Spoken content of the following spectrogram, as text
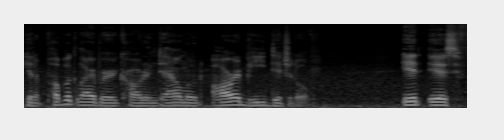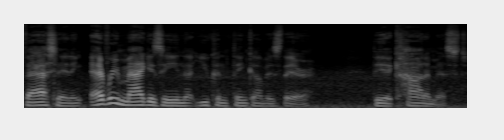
get a public library card, and download RB Digital. It is fascinating. Every magazine that you can think of is there. The Economist,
